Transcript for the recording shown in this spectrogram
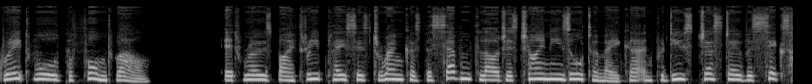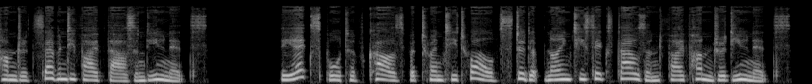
Great Wall performed well. It rose by three places to rank as the seventh largest Chinese automaker and produced just over 675,000 units. The export of cars for 2012 stood at 96,500 units.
